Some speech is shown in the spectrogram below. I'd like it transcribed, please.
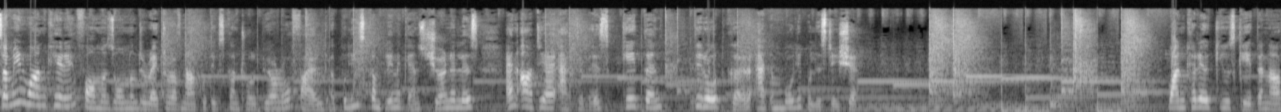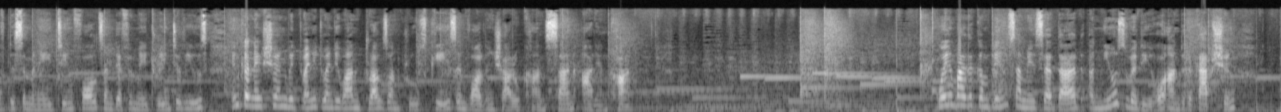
Sameer Wankhede, former zonal director of Narcotics Control Bureau, filed a police complaint against journalist and RTI activist Ketan Tirodkar at Amboli police station. Wankhede accused Ketan of disseminating false and defamatory interviews in connection with 2021 drugs on cruise case involving Shah Rukh Khan's son Aryan Khan. Going by the complaint, Sameer said that a news video under the caption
